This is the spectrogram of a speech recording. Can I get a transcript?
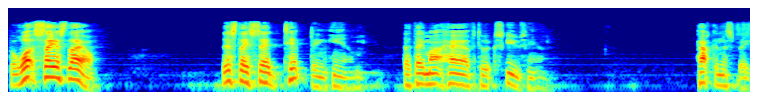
But what sayest thou? This they said, tempting him, that they might have to excuse him. How can this be?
